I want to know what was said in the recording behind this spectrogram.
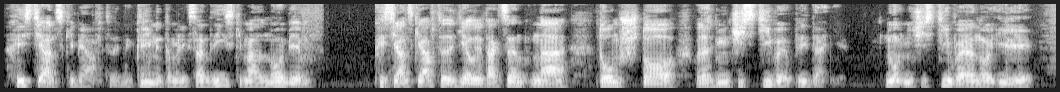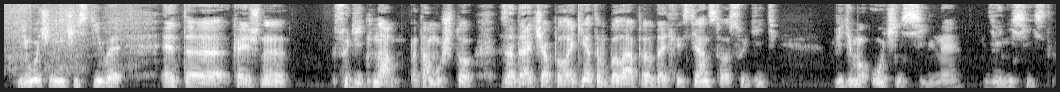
христианскими авторами – Климентом Александрийским, Арнобием. Христианские авторы делают акцент на том, что вот это нечестивое предание. Ну, нечестивое оно или не очень нечестивое, это, конечно, судить нам, потому что задача апологетов была оправдать христианство, осудить, видимо, очень сильное дионисийство.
